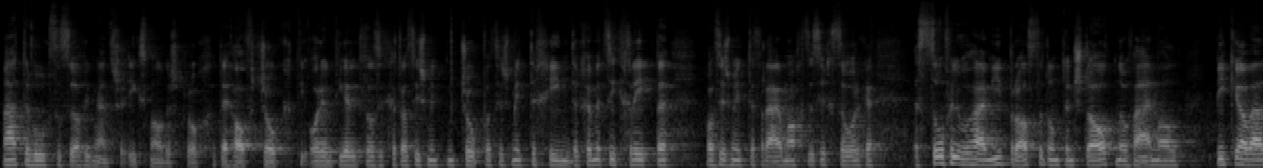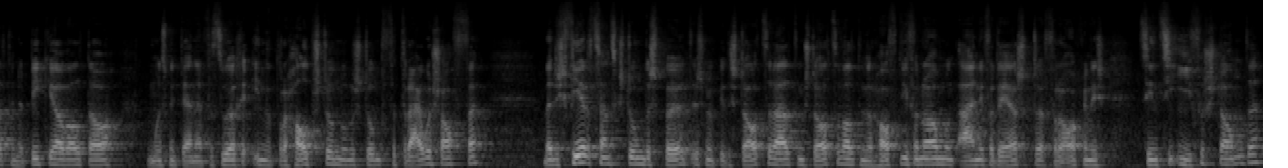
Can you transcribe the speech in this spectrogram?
man hat eine Hausdurchsuchung, wir haben es schon x-mal besprochen, der Haftschock, die Orientierungslosigkeit, was ist mit dem Job, was ist mit den Kindern, kommen sie in Krippe, was ist mit der Frau, macht sie sich Sorgen. Es ist so viel, was einem einprasselt und dann steht noch auf einmal Biggie-Anwalt und ein Biggie-Anwalt da. Man muss mit denen versuchen, in einer halben Stunde oder einer Stunde Vertrauen zu schaffen. Man ist 24 Stunden später ist man bei der Staatsanwältin, im Staatsanwalt in der Hafteinvernahme und eine der ersten Fragen ist, sind Sie einverstanden,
